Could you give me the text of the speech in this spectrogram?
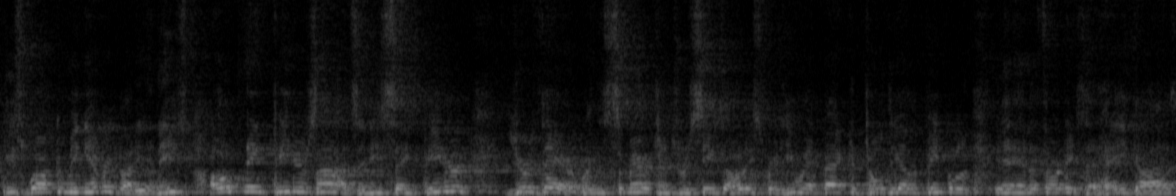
He's welcoming everybody and He's opening Peter's eyes and He's saying, Peter, you're there. When the Samaritans received the Holy Spirit, He went back and told the other people in authority, He said, Hey guys,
